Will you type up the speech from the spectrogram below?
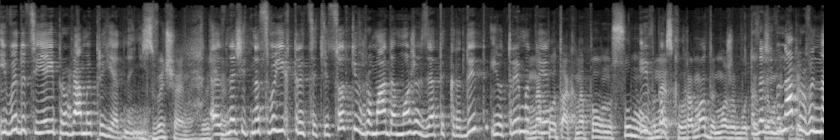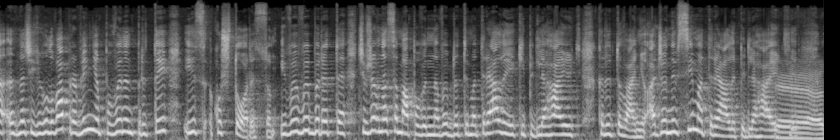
І ви до цієї програми приєднані. Звичайно, Е, звичайно. Значить, на своїх 30% громада може взяти кредит і отримати. На так, на повну суму І внеску громади може бути Значить, вона кредит. повинна, значить, голова правління повинен прийти із кошторисом. І ви виберете, чи вже вона сама повинна вибрати матеріали, які підлягають кредитуванню? Адже не всі матеріали підлягають Е,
